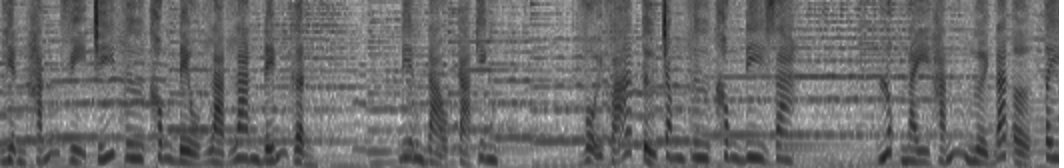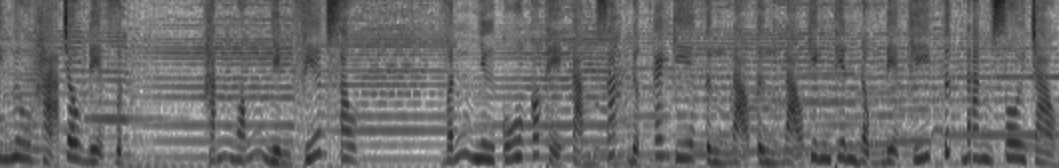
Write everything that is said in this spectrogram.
Liền hắn vị trí hư không đều là lan đến gần. Điên đảo cả kinh. Vội vã từ trong hư không đi ra. Lúc này hắn người đã ở Tây Ngưu Hạ Châu địa vực. Hắn ngóng nhìn phía sau. Vẫn như cũ có thể cảm giác được cái kia từng đảo từng đảo kinh thiên động địa khí tức đang sôi trào.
